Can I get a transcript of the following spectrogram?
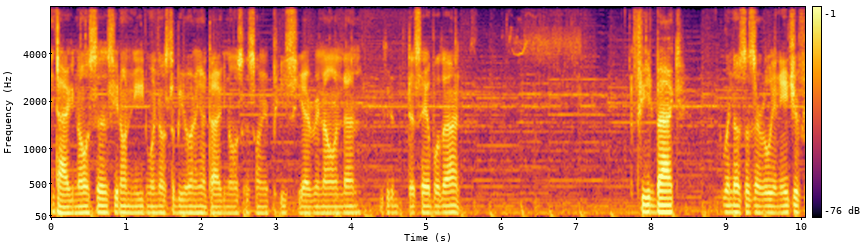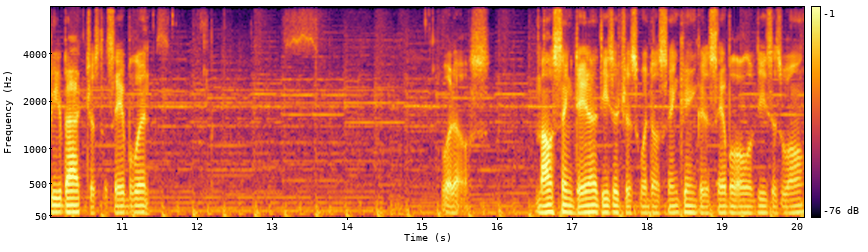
Diagnosis, you don't need Windows to be running a diagnosis on your PC every now and then. You can disable that. Feedback, Windows doesn't really need your feedback, just disable it. What else? Mouse sync data, these are just Windows syncing. You could disable all of these as well.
